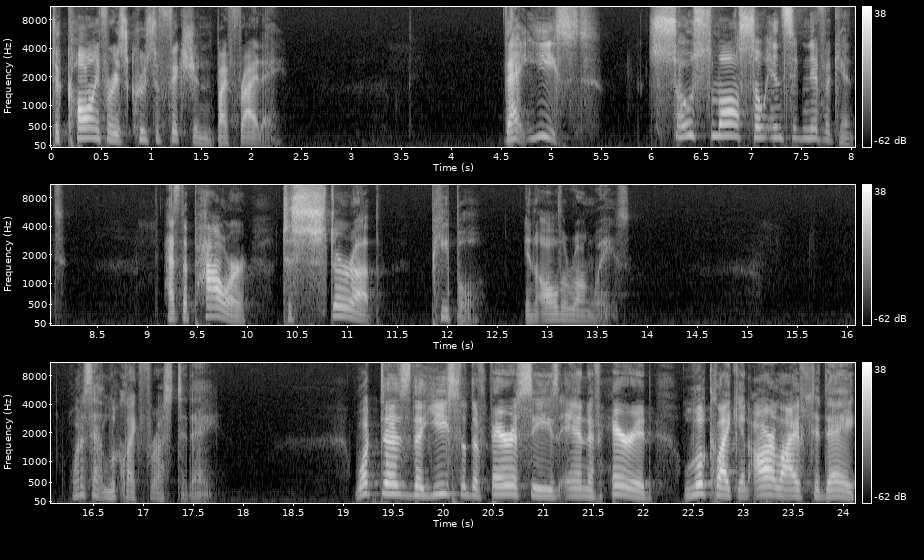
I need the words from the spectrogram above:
to calling for his crucifixion by Friday. That yeast, so small, so insignificant, has the power to stir up people in all the wrong ways. What does that look like for us today? What does the yeast of the Pharisees and of Herod look like in our lives today?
